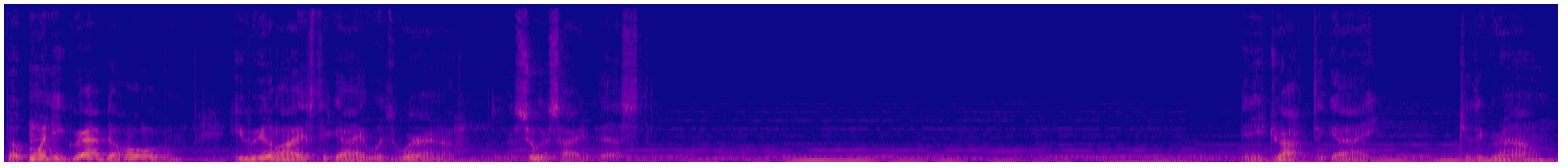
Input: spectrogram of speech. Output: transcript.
But when he grabbed a hold of him, he realized the guy was wearing a, a suicide vest. And he dropped the guy to the ground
